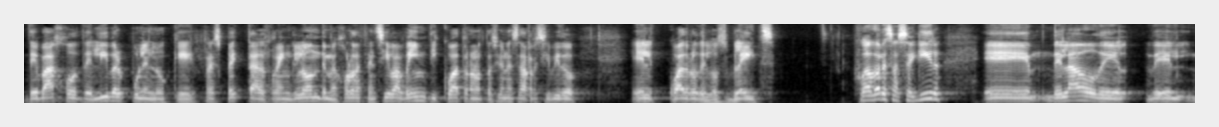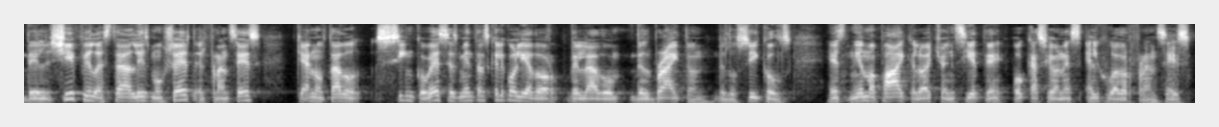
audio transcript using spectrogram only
debajo de Liverpool en lo que respecta al renglón de mejor defensiva. 24 anotaciones ha recibido el cuadro de los Blades. Jugadores a seguir, eh, del lado del, del, Sheffield está Liz Mouchet, el francés, que ha anotado cinco veces, mientras que el goleador del lado del Brighton, de los Seagulls, es Neil Mapai, que lo ha hecho en siete ocasiones, el jugador francés.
